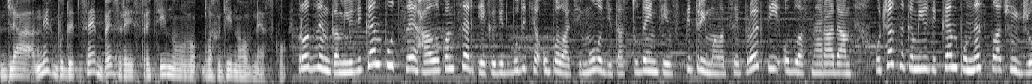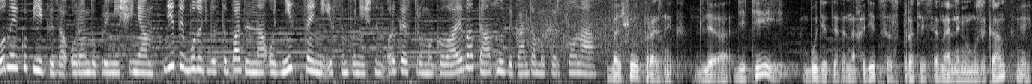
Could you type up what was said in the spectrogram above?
Для них буде це без реєстраційного благодійного внеску. Родзинка мюзікемпу – це гала-концерт, який відбудеться у Палаці молоді та студентів. Підтримала цей проект і обласна рада. Учасники мюзікемпу не сплачують жодної копійки за оренду приміщення. Діти будуть виступати на одній сцені із симфонічним оркестром Миколаєва та музикантами Херсона. Большой праздник для детей будет это находиться с профессиональными музыкантами,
